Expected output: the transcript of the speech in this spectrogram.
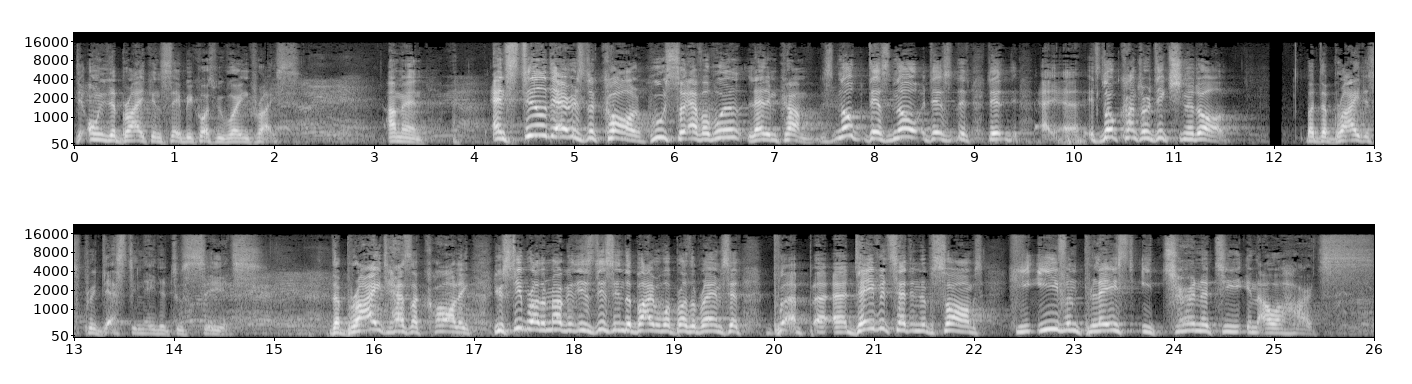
The, only the bride can say, because we were in Christ. Amen. And still there is the call, whosoever will, let him come. There's no, there's no, there's, there, uh, it's no contradiction at all. But the bride is predestinated to see it. The bride has a calling. You see, Brother Margaret, is this in the Bible what Brother Branham said? Uh, uh, David said in the Psalms, he even placed eternity in our hearts.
